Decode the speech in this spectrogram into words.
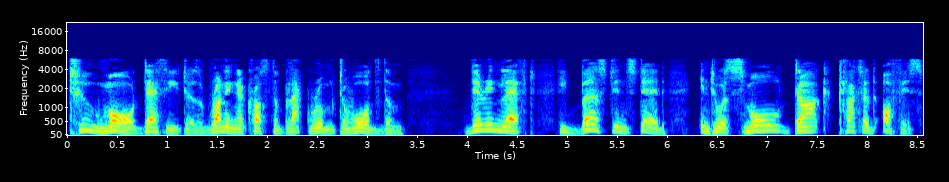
two more Death Eaters running across the black room towards them. Veering left, he burst instead into a small, dark, cluttered office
